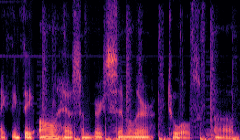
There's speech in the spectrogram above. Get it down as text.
I think they all have some very similar tools. Um,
